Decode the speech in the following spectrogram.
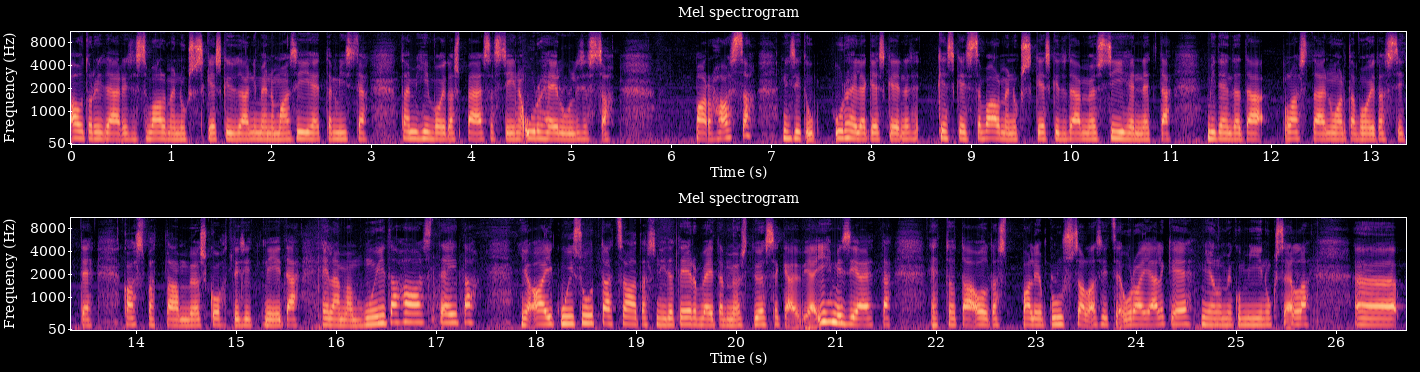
autoritäärisessä valmennuksessa keskitytään nimenomaan siihen, että missä tai mihin voitaisiin päästä siinä urheilullisessa parhaassa, niin sitten urheilijakeskeisessä valmennuksessa keskitytään myös siihen, että miten tätä lasta ja nuorta voitaisiin sitten kasvattaa myös kohti sit niitä elämän muita haasteita ja aikuisuutta, että saataisiin niitä terveitä myös työssä käyviä ihmisiä, että, että tota, oltaisiin paljon plussalla sitten se uran jälkeen mieluummin kuin miinuksella. Öö,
